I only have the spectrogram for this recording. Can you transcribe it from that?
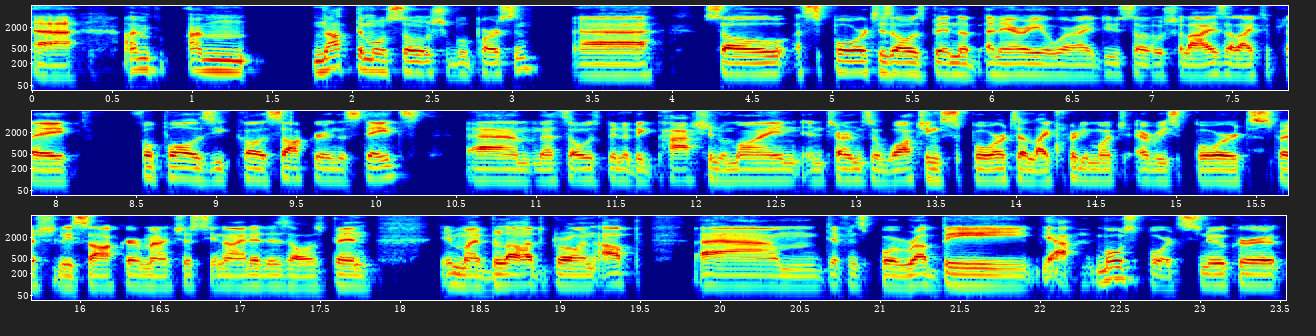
uh, I'm I'm not the most sociable person. Uh, so sport has always been a, an area where I do socialize. I like to play football, as you call it, soccer in the states. Um, that's always been a big passion of mine in terms of watching sport. I like pretty much every sport, especially soccer. Manchester United has always been in my blood growing up. Um, different sport, rugby, yeah, most sports, snooker.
